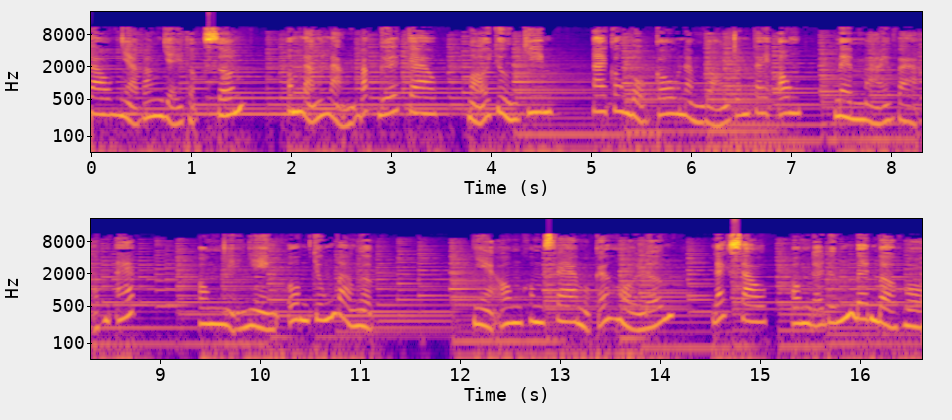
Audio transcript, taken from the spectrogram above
Sau, nhà văn dậy thật sớm. Ông lặng lặng bắt ghế cao, mở chuồng chim. Hai con bồ câu nằm gọn trong tay ông, mềm mại và ấm áp. Ông nhẹ nhàng ôm chúng vào ngực. Nhà ông không xa một cái hồ lớn. Lát sau, ông đã đứng bên bờ hồ.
